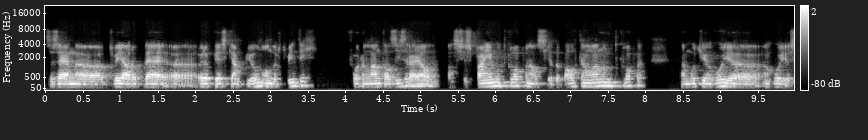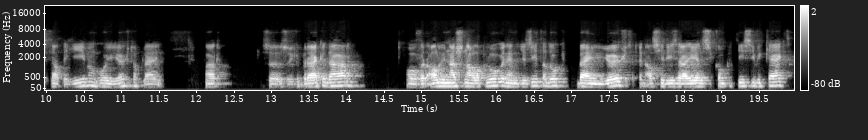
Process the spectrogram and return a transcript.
Ze zijn uh, twee jaar op rij uh, Europees kampioen onder 20 voor een land als Israël. Als je Spanje moet kloppen, als je de Balkanlanden moet kloppen, dan moet je een goede, een goede strategie hebben, een goede jeugdopleiding. Maar ze, ze gebruiken daar over al hun nationale ploegen en je ziet dat ook bij hun jeugd. En als je de Israëlische competitie bekijkt,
